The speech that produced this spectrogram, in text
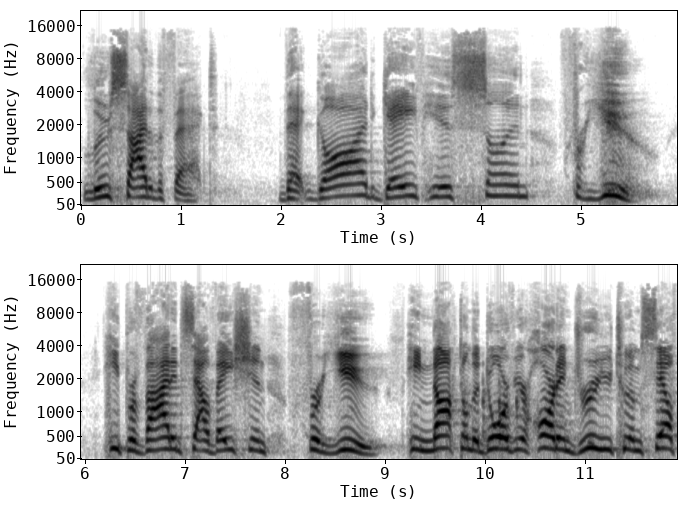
lose sight of the fact that God gave His Son for you. He provided salvation for you. He knocked on the door of your heart and drew you to Himself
